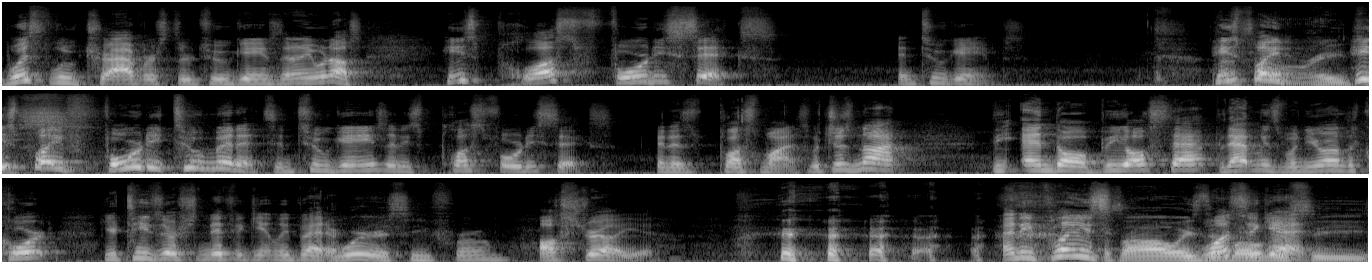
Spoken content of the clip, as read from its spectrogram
with Luke Travers through two games than anyone else. He's plus 46 in two games. He's That's played. He's played 42 minutes in two games, and he's plus 46 in his plus minus, which is not the end all be all stat, but that means when you're on the court, your teams are significantly better. Where is he from? Australia. and he plays It's always once again. He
